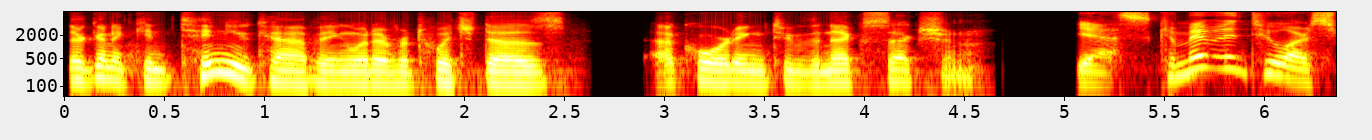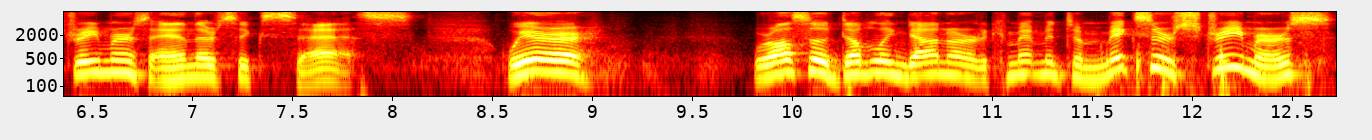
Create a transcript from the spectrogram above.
they're going to continue copying whatever Twitch does, according to the next section. yes. Commitment to our streamers and their success. We're we're also doubling down on our commitment to Mixer streamers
